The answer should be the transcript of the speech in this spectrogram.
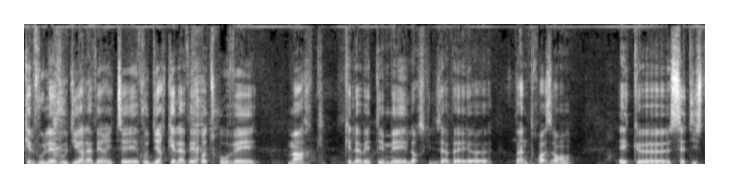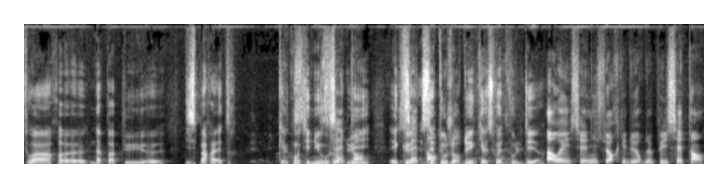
qu'elle voulait vous dire la vérité, vous dire qu'elle avait retrouvé Marc, qu'elle avait aimé lorsqu'ils avaient euh, 23 ans, et que cette histoire euh, n'a pas pu euh, disparaître, qu'elle continue aujourd'hui, et que c'est aujourd'hui qu'elle souhaite vous le dire. Ah oui, c'est une histoire qui dure depuis 7 ans,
